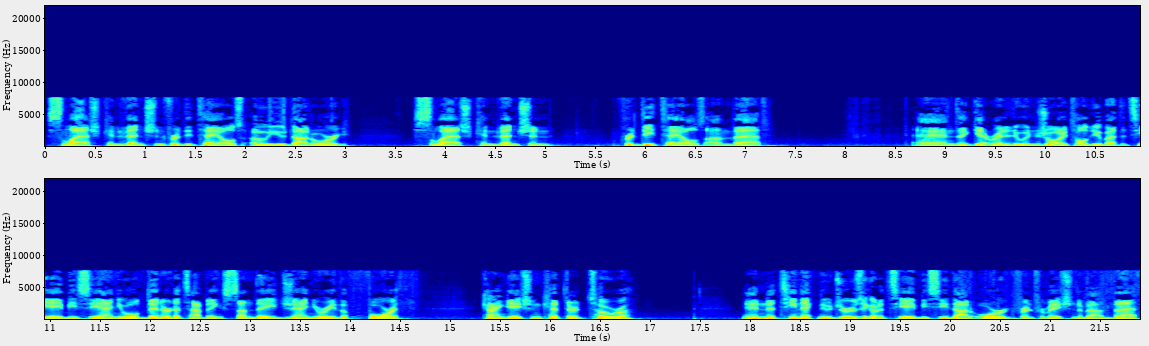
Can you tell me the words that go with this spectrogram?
slash convention for details, ou.org slash convention for details on that and uh, get ready to enjoy. I Told you about the TABC annual dinner that's happening Sunday, January the 4th. Congregation Keter Torah in uh, Teaneck, New Jersey. Go to tabc.org for information about that.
